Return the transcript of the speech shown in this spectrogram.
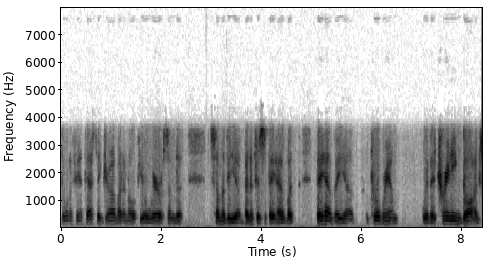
doing a fantastic job. I don't know if you're aware of some of the some of the uh, benefits that they have, but they have a, uh, program where they're training dogs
